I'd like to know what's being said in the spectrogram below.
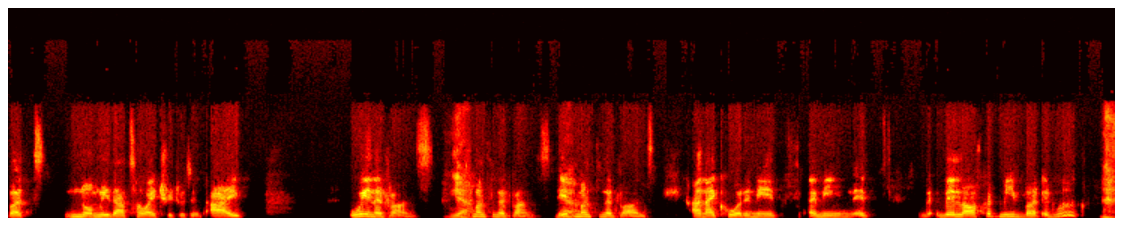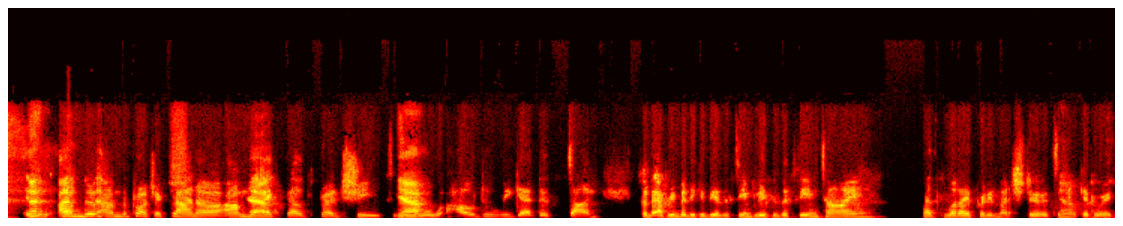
but normally that's how I treat with it. I way in advance, yeah. six months in advance, eight yeah. months in advance and I coordinate. I mean, it. They laugh at me, but it works. It, I'm the I'm the project planner. I'm the Excel spreadsheet. Yeah. You know, how do we get this done so that everybody can be at the same place at the same time? That's what I pretty much do to yeah. make it work.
